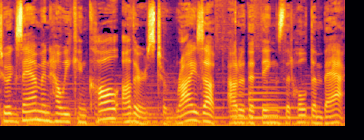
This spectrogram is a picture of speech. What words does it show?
to examine how we can call others to rise up out of the things that hold them back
